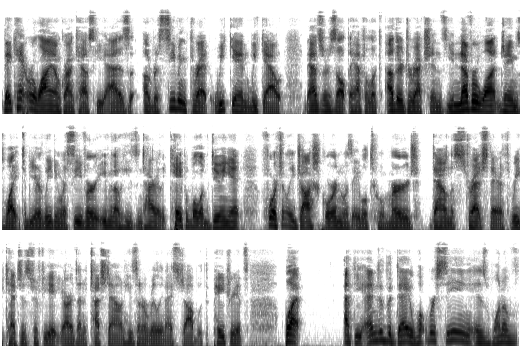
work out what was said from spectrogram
they can't rely on Gronkowski as a receiving threat week in, week out. And as a result, they have to look other directions. You never want James White to be your leading receiver, even though he's entirely capable of doing it. Fortunately, Josh Gordon was able to emerge down the stretch there. Three catches, 58 yards, and a touchdown. He's done a really nice job with the Patriots. But at the end of the day, what we're seeing is one of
